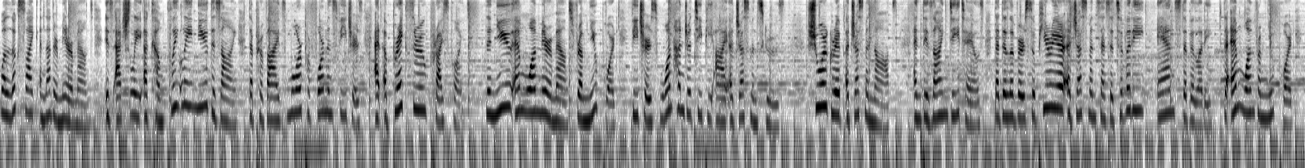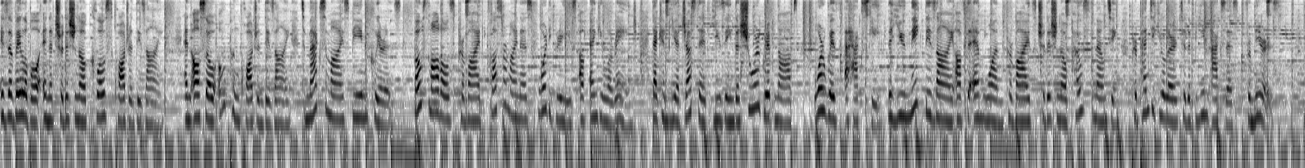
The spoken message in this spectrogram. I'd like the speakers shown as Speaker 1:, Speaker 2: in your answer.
Speaker 1: What looks like another mirror mount is actually a completely new design that provides more performance features at a breakthrough price point. The new M1 mirror mount from Newport features 100 TPI adjustment screws, sure grip adjustment knobs, and design details that deliver superior adjustment sensitivity and stability. The M1 from Newport is available in a traditional closed quadrant design and also open quadrant design to maximize beam clearance. Both models provide plus or minus 4 degrees of angular range that can be adjusted using the Sure Grip knobs or with a hex key. The unique design of the M1 provides traditional post mounting perpendicular to the beam axis for mirrors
